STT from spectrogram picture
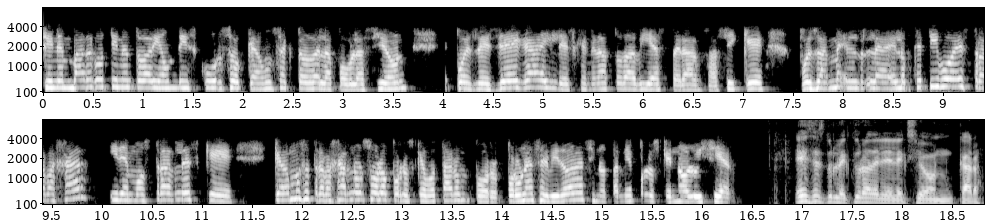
sin embargo, tienen todavía un discurso que a un sector de la población pues les llega y les genera todavía esperanza. Así que pues el objetivo es trabajar y demostrarles que, que vamos a trabajar no solo por los que votaron por, por una servidora, sino también por los que no lo hicieron. Esa es tu lectura de la elección, Caro.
